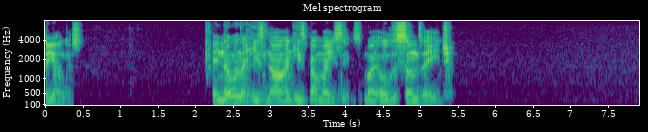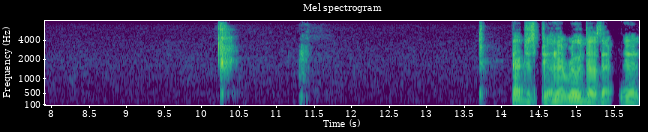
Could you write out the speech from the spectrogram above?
the youngest. And knowing that he's nine, he's about my my oldest son's age. That just and that really does that. that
